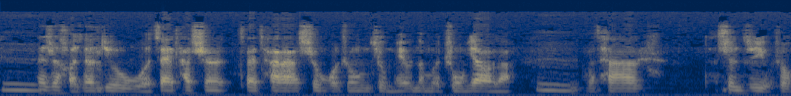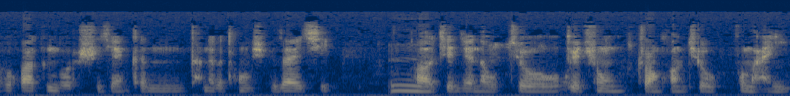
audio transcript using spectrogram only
嗯。但是好像就我在他生在他生活中就没有那么重要了，嗯。然后他他甚至有时候会花更多的时间跟他那个同学在一起，嗯。然后渐渐的我就对这种状况就不满意，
